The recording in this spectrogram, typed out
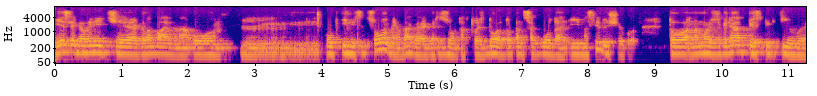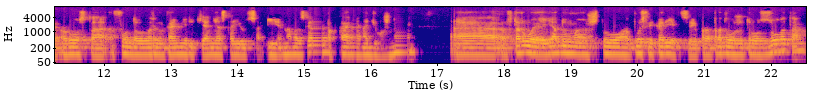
Если говорить э, глобально о, об инвестиционных да, горизонтах, то есть до, до конца года и на следующий год, то, на мой взгляд, перспективы роста фондового рынка Америки, они остаются и, на мой взгляд, пока ненадежны. Э, второе, я думаю, что после коррекции продолжит рост золота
